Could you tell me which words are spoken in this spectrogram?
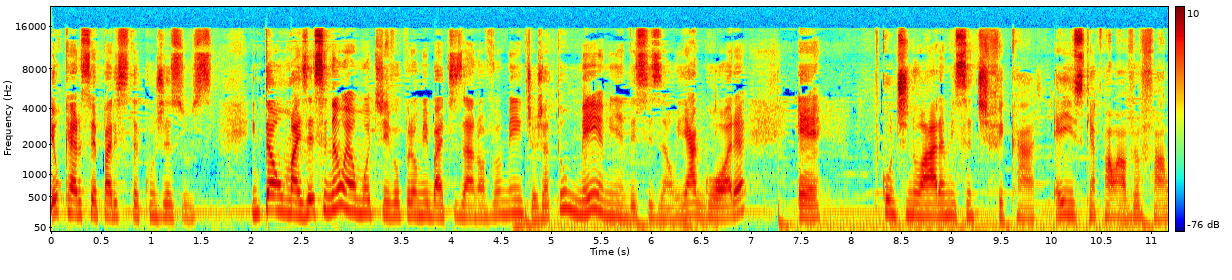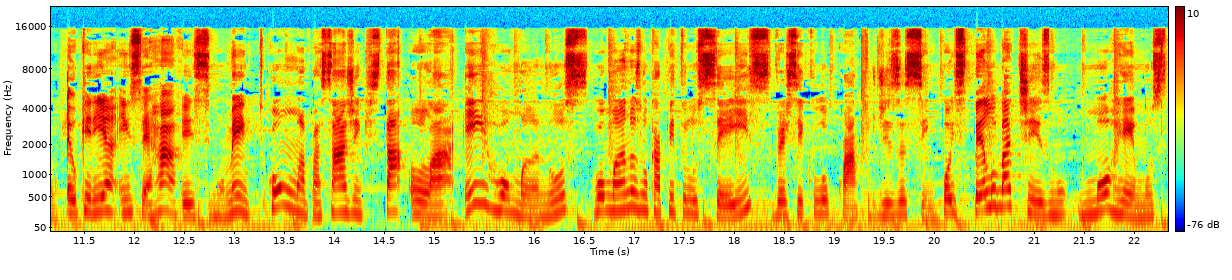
Eu quero ser parecida com Jesus. Então, mas esse não é o motivo para eu me batizar novamente. Eu já tomei a minha decisão e agora é continuar a me santificar. É isso que a palavra fala. Eu queria encerrar esse momento com uma passagem que está lá em Romanos, Romanos no capítulo 6, versículo 4, diz assim: Pois pelo batismo morremos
